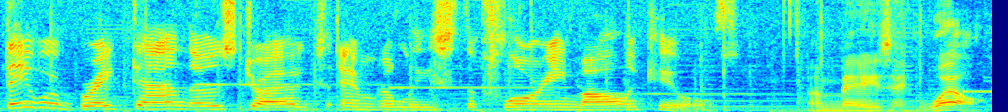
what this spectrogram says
They will break down those drugs and release the fluorine molecules. Amazing. Well,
